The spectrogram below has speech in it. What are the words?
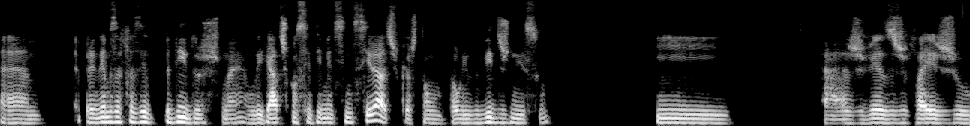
é um, aprendemos a fazer pedidos não é? ligados com sentimentos e necessidades, porque eles estão, estão embebidos nisso. E às vezes vejo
